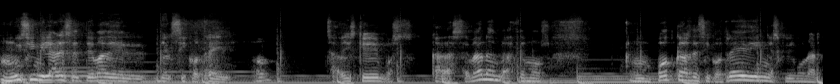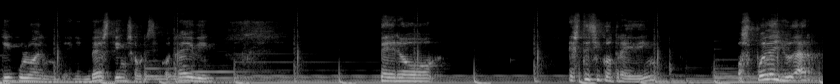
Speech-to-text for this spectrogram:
muy similar es el tema del, del psicotrading. ¿no? Sabéis que pues, cada semana hacemos un podcast de psicotrading, escribo un artículo en, en Investing sobre psicotrading, pero este psicotrading os puede ayudar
